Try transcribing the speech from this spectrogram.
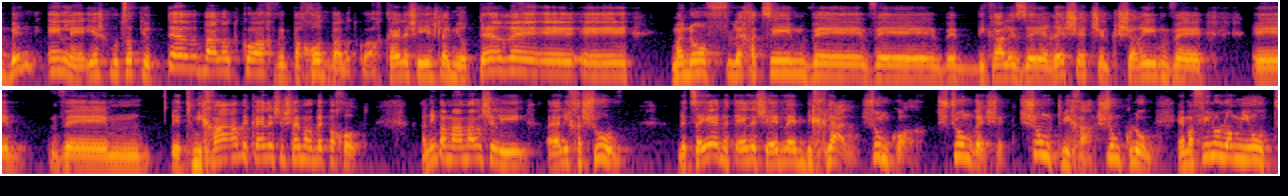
בין אלה יש קבוצות יותר בעלות כוח ופחות בעלות כוח, כאלה שיש להם יותר אה, אה, אה, מנוף לחצים ונקרא לזה רשת של קשרים ו, אה, ותמיכה, וכאלה שיש להם הרבה פחות. אני במאמר שלי, היה לי חשוב לציין את אלה שאין להם בכלל שום כוח, שום רשת, שום תמיכה, שום כלום. הם אפילו לא מיעוט,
